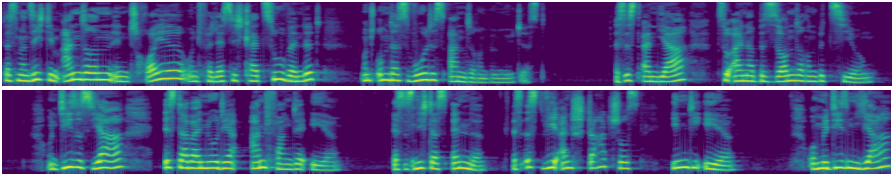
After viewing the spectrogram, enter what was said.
dass man sich dem anderen in Treue und Verlässlichkeit zuwendet und um das Wohl des anderen bemüht ist. Es ist ein Ja zu einer besonderen Beziehung. Und dieses Ja ist dabei nur der Anfang der Ehe. Es ist nicht das Ende. Es ist wie ein Startschuss in die Ehe. Und mit diesem Ja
